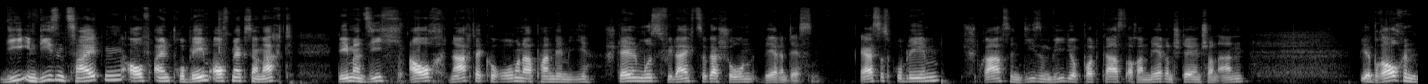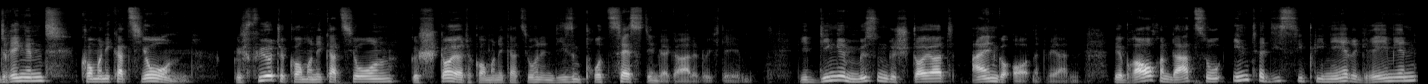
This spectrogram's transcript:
die in diesen Zeiten auf ein Problem aufmerksam macht, dem man sich auch nach der Corona-Pandemie stellen muss, vielleicht sogar schon währenddessen. Erstes Problem, ich sprach es in diesem Videopodcast auch an mehreren Stellen schon an. Wir brauchen dringend Kommunikation, geführte Kommunikation, gesteuerte Kommunikation in diesem Prozess, den wir gerade durchleben. Die Dinge müssen gesteuert eingeordnet werden. Wir brauchen dazu interdisziplinäre Gremien,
